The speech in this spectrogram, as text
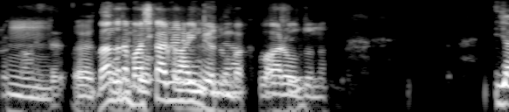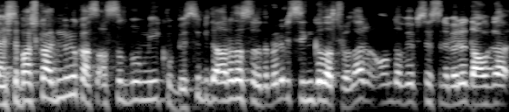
Hmm. Evet. Ben zaten başka Crying bilmiyordum bak var parçayı- olduğunu. Yani işte başka albümler yok aslında. Asıl bu Mi Kubbesi. Bir de arada sırada böyle bir single atıyorlar. Onu da web sitesine böyle dalga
